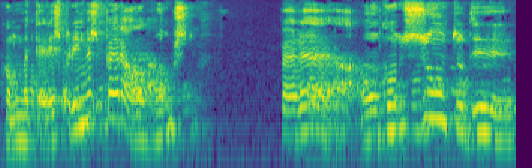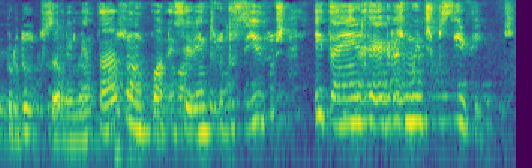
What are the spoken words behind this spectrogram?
como matérias-primas para alguns, para um conjunto de produtos alimentares onde podem ser introduzidos e têm regras muito específicas.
